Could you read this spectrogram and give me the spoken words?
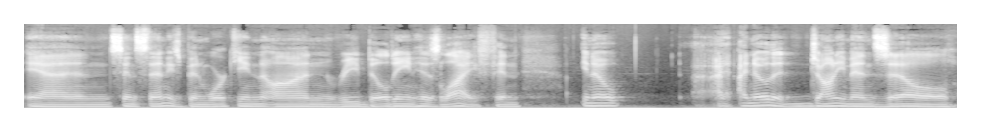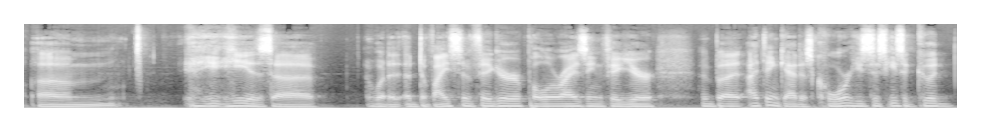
and since then, he's been working on rebuilding his life. And you know, I, I know that Johnny Manziel, um, he he is uh, what a, a divisive figure, polarizing figure. But I think at his core, he's just he's a good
